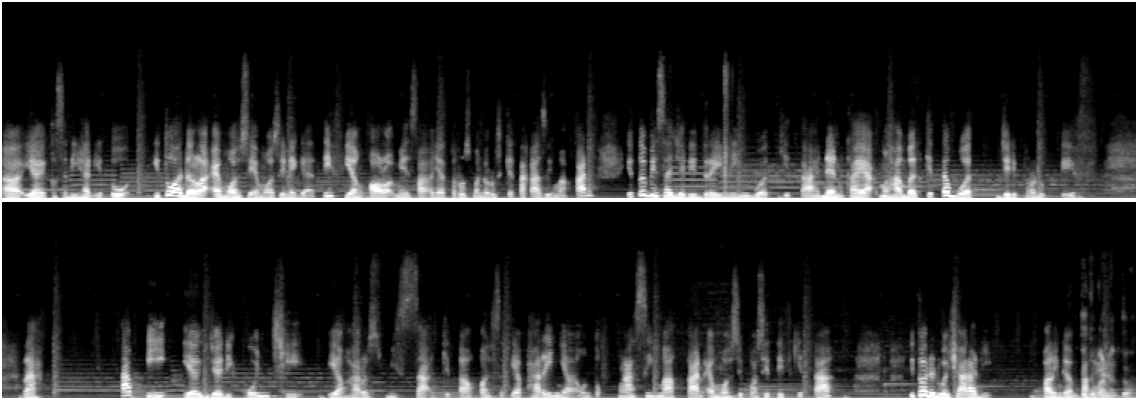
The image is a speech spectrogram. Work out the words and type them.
uh, ya kesedihan itu, itu adalah emosi-emosi negatif yang kalau misalnya terus-menerus kita kasih makan, itu bisa jadi draining buat kita dan kayak menghambat kita buat jadi produktif. Nah, tapi yang jadi kunci yang harus bisa kita lakukan setiap harinya untuk ngasih makan emosi positif kita itu ada dua cara di paling gampang. Gimana tuh?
